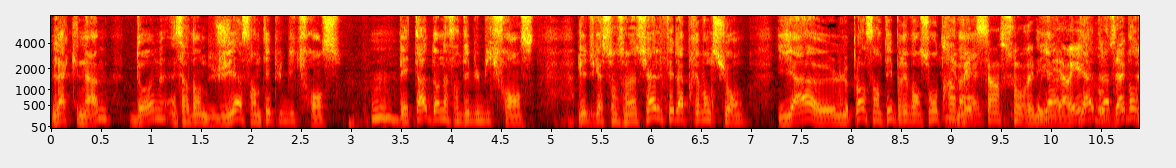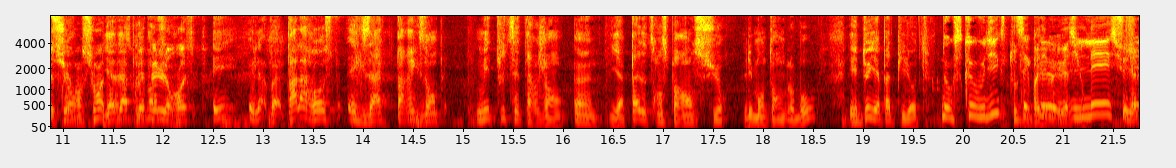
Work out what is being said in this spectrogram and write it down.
La CNAM donne un certain nombre de budgets à Santé publique France. Hmm. L'État donne à Santé publique France. L'éducation nationale fait de la prévention. Il y a euh, le plan santé prévention au travail. Les médecins sont rémunérés il y a, de la prévention. Il y a de la prévention. le ROSP. Et, bah, par la ROSP, exact, par exemple. Mais tout cet argent, un, il n'y a pas de transparence sur les montants globaux, et deux, il n'y a pas de pilote. Donc ce que vous dites, c'est que les sujets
